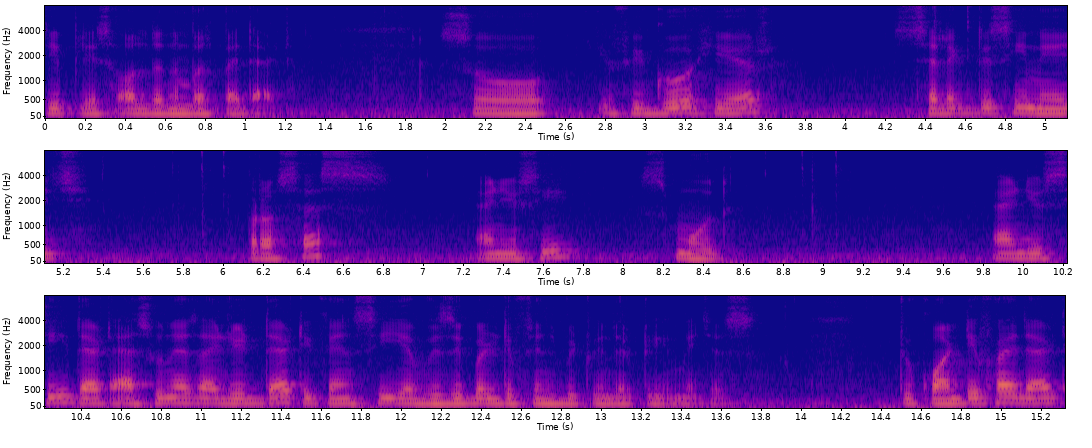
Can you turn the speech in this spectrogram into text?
replace all the numbers by that. So if you go here select this image process and you see smooth. And you see that as soon as I did that you can see a visible difference between the two images. To quantify that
